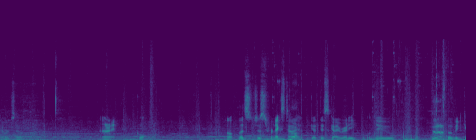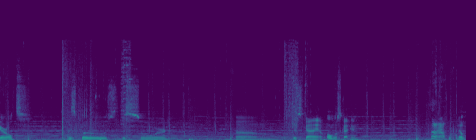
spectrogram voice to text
That works out. Alright, cool. Well, let's just, for next time, get this guy ready. We'll do COVID Geralt, this close, this sword, um, this guy. I almost got him. Alright, nope.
